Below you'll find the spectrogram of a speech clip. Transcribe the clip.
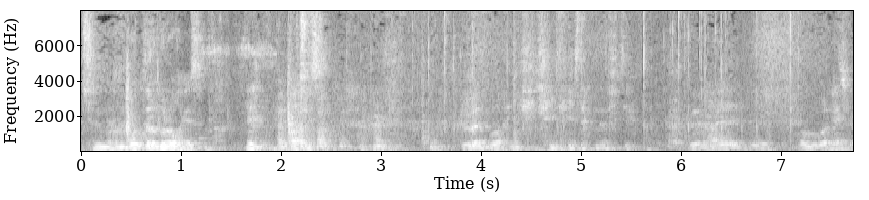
질문은 못 들은 걸로 하겠습니다. 예, 마치겠습니다. 그건 뭐 얘기하지 않는 문제. 그 나의 언급을 했죠.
